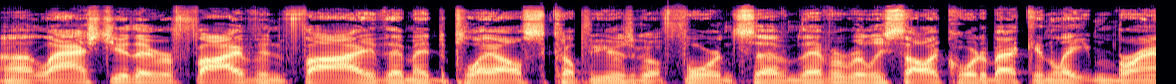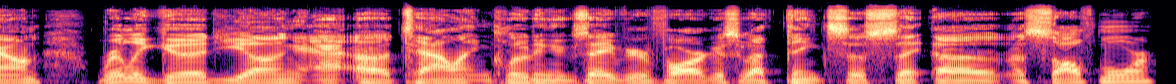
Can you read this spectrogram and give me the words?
Uh, last year they were five and five. They made the playoffs a couple years ago at four and seven. They have a really solid quarterback in Leighton Brown, really good young uh, talent, including Xavier Vargas, who I think's a, uh, a sophomore,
